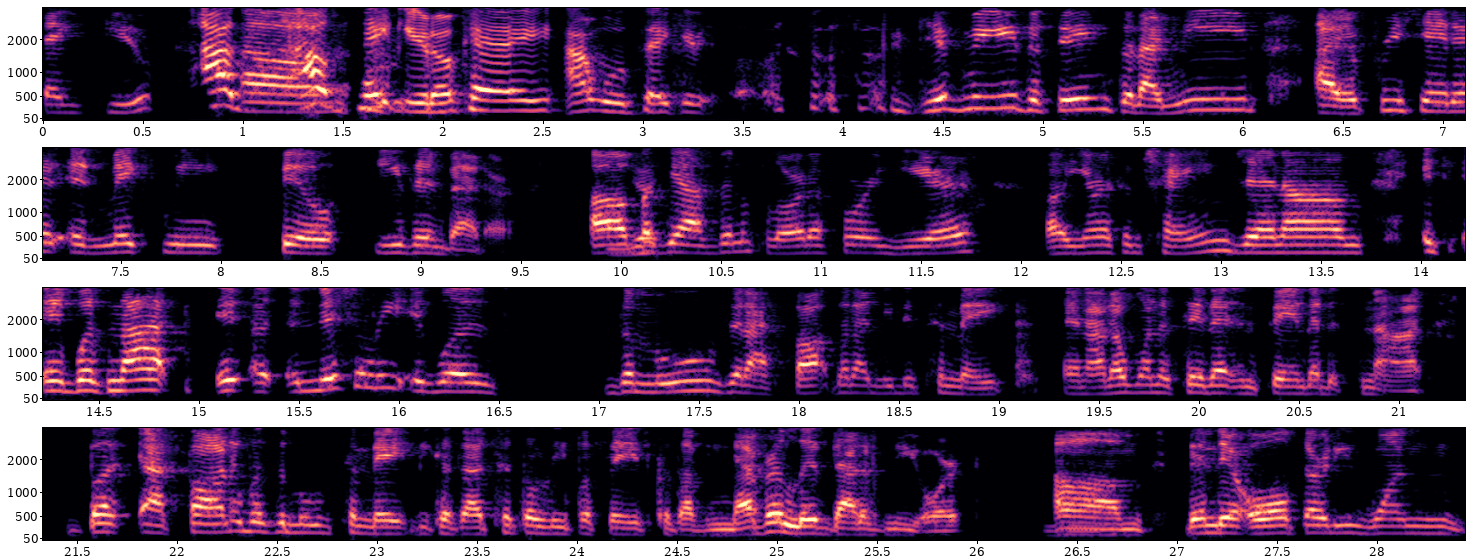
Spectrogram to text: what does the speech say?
thank you. I, um, I'll take it. Okay. I will take it. give me the things that I need. I appreciate it. It makes me feel even better. Uh, yep. But yeah, I've been in Florida for a year, a year and some change, and um, it it was not. It uh, initially it was the move that I thought that I needed to make, and I don't want to say that in saying that it's not, but I thought it was the move to make because I took a leap of faith because I've never lived out of New York. Mm-hmm. Um, then they're all 31,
